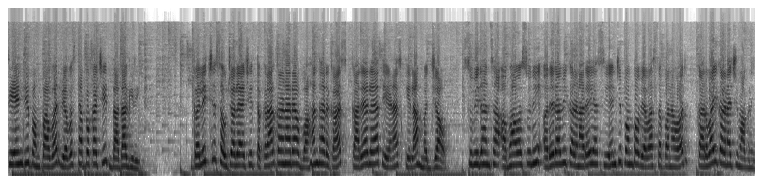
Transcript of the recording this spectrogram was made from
सीएनजी पंपावर व्यवस्थापकाची दादागिरी. गलिच्छ शौचालयाची तक्रार करणाऱ्या वाहनधारकास कार्यालयात येण्यास केला मज्जाव. सुविधांचा अभाव असूनही अरेरावी करणारे या सीएनजी पंप व्यवस्थापनावर कारवाई करण्याची मागणी.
